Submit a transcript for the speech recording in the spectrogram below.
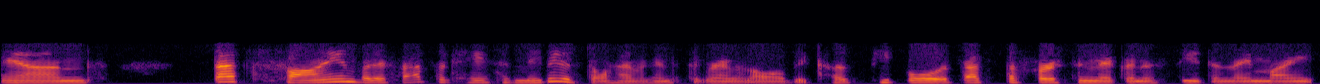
And that's fine, but if that's the case, then maybe just don't have an Instagram at all because people, if that's the first thing they're going to see, then they might.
